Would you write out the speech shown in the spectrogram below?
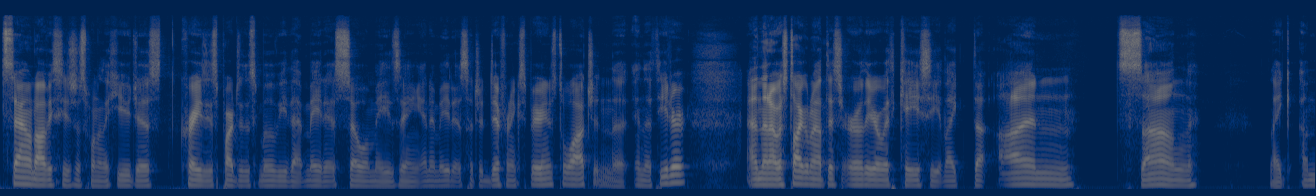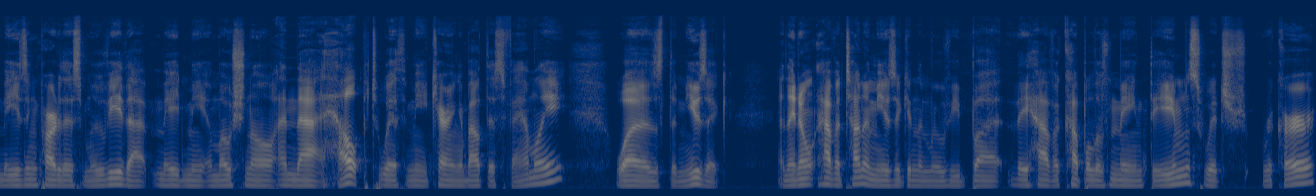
sound obviously is just one of the hugest, craziest parts of this movie that made it so amazing and it made it such a different experience to watch in the in the theater. And then I was talking about this earlier with Casey, like the unsung, like amazing part of this movie that made me emotional and that helped with me caring about this family was the music. And they don't have a ton of music in the movie, but they have a couple of main themes which recur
